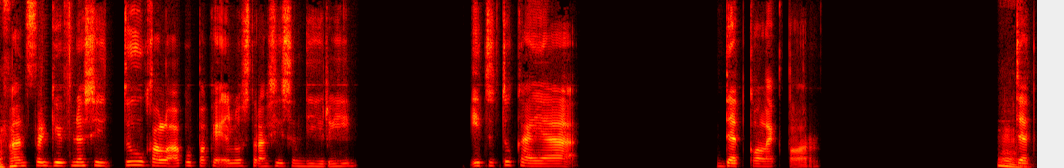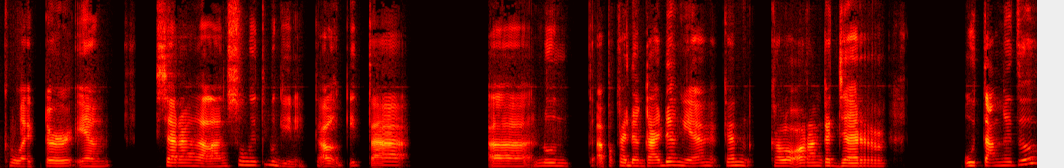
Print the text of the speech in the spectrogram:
Mhm. Unforgiveness itu kalau aku pakai ilustrasi sendiri, itu tuh kayak debt collector. Hmm. Debt collector yang secara nggak langsung itu begini, kalau kita, uh, nun apa kadang-kadang ya, kan kalau orang kejar utang itu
